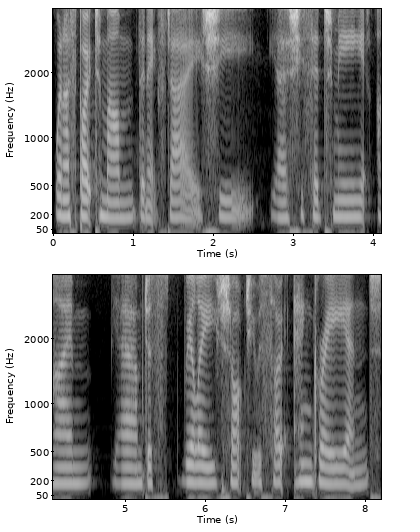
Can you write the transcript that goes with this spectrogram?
when I spoke to mum the next day, she yeah, she said to me, I'm yeah, I'm just really shocked. She was so angry and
